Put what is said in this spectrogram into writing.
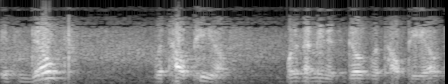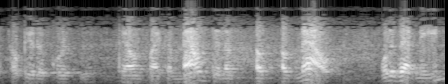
It's built with Talpiot. What does that mean, it's built with Talpiot? Talpiot, of course, is, sounds like a mountain of, of, of mouth. What does that mean?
